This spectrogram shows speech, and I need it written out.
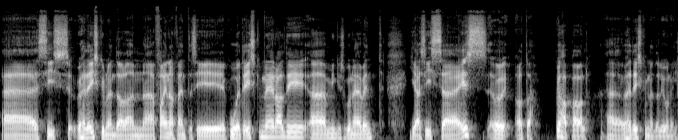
äh,. siis üheteistkümnendal on äh, Final Fantasy kuueteistkümne eraldi äh, mingisugune event ja siis äh, S, oota, pühapäeval, äh, üheteistkümnendal juunil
